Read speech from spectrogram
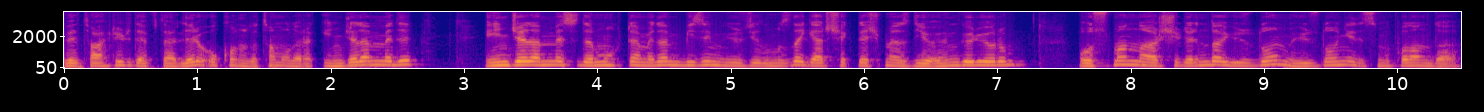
ve tahrir defterleri o konuda tam olarak incelenmedi. İncelenmesi de muhtemelen bizim yüzyılımızda gerçekleşmez diye öngörüyorum. Osmanlı arşivlerinde %10 mu %17'si mi falan da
